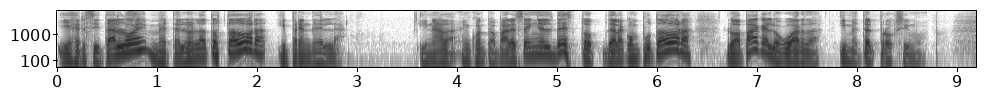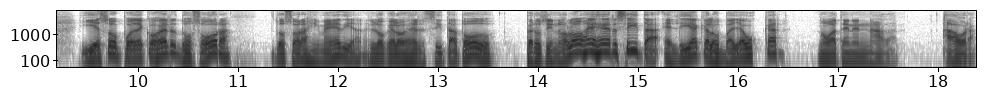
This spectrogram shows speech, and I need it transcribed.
Y ejercitarlo es meterlo en la tostadora y prenderla. Y nada, en cuanto aparece en el desktop de la computadora, lo apaga y lo guarda y mete el próximo. Y eso puede coger dos horas, dos horas y media, en lo que lo ejercita todo. Pero si no los ejercita, el día que los vaya a buscar, no va a tener nada. Ahora,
